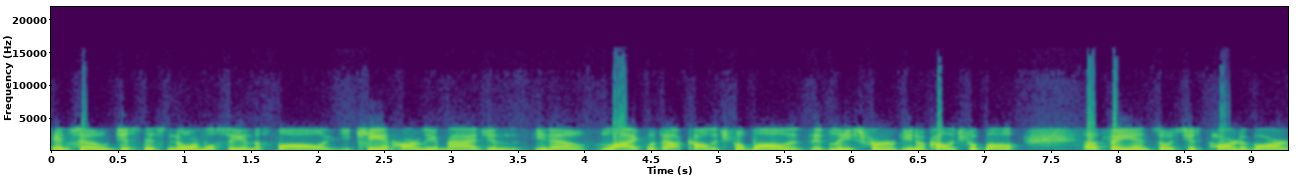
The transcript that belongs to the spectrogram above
and so just this normalcy in the fall, you can't hardly imagine you know life without college football, at, at least for you know college football uh, fans. So it's just part of our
